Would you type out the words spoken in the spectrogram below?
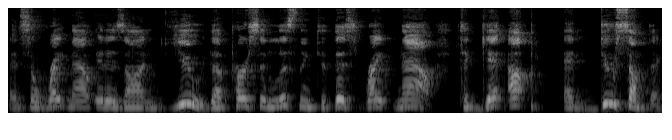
And so, right now, it is on you, the person listening to this right now, to get up and do something.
